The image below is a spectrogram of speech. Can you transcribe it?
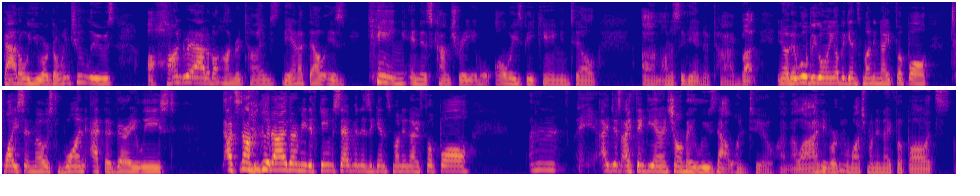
battle you are going to lose a hundred out of a hundred times. The NFL is king in this country. It will always be king until um, honestly the end of time. But you know they will be going up against Monday Night Football twice at most, one at the very least. That's not good either. I mean, if Game Seven is against Monday Night Football, um, I just I think the NHL may lose that one too. Um, a lot of people are going to watch Monday Night Football. It's a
